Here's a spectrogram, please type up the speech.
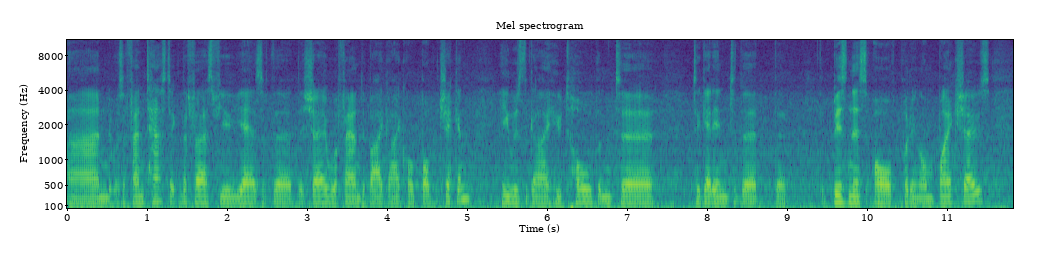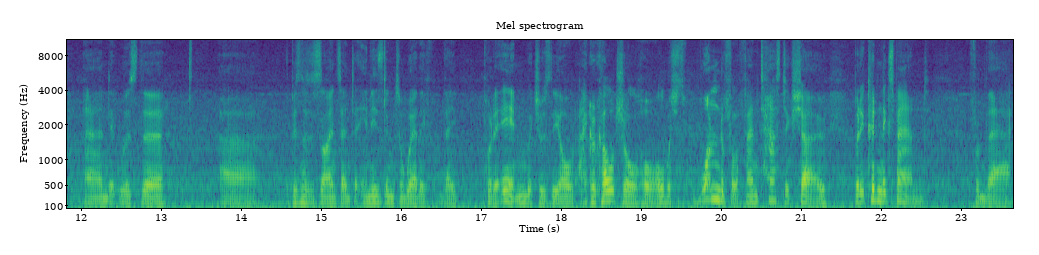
And it was a fantastic. The first few years of the, the show were founded by a guy called Bob Chicken. He was the guy who told them to to get into the, the, the business of putting on bike shows, and it was the uh, the Business Design Centre in Islington where they they put it in, which was the old agricultural hall, which is wonderful, a fantastic show, but it couldn't expand from there.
